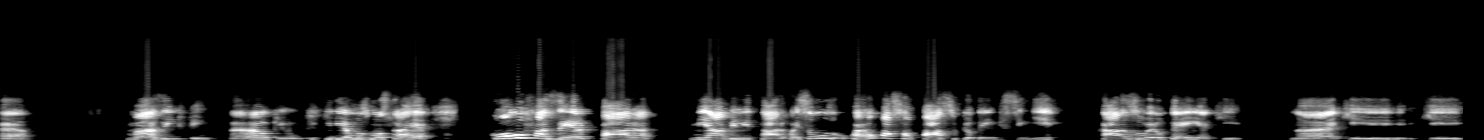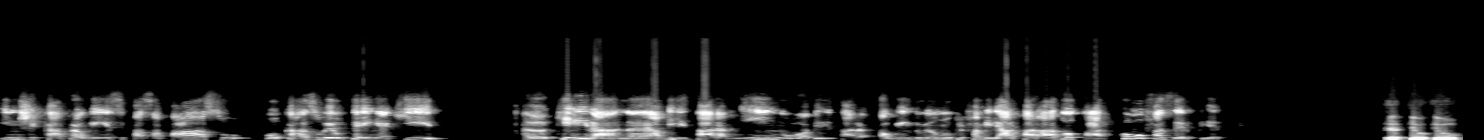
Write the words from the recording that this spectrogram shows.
É. Mas, enfim, né, o, que, o que queríamos mostrar é como fazer para me habilitar, quais são os, qual é o passo a passo que eu tenho que seguir caso eu tenha que, né, que, que indicar para alguém esse passo a passo, ou caso eu tenha que uh, queira né, habilitar a mim ou habilitar alguém do meu núcleo familiar para adotar. Como fazer, Pedro? É, eu, eu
